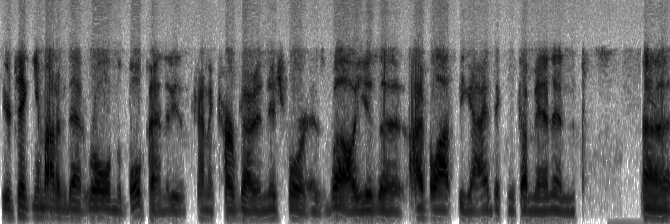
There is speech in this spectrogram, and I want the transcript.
you're taking him out of that role in the bullpen that he's kind of carved out a niche for as well. He is a high velocity guy that can come in and uh,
